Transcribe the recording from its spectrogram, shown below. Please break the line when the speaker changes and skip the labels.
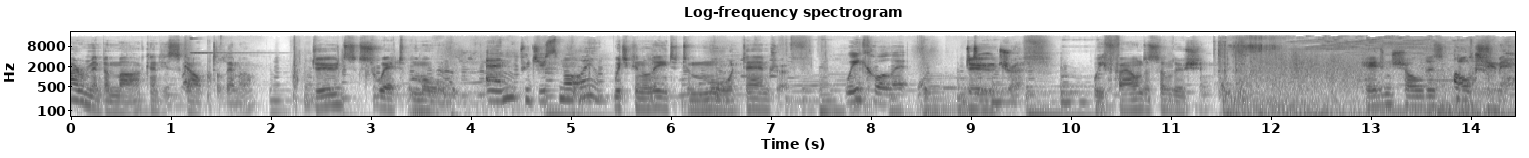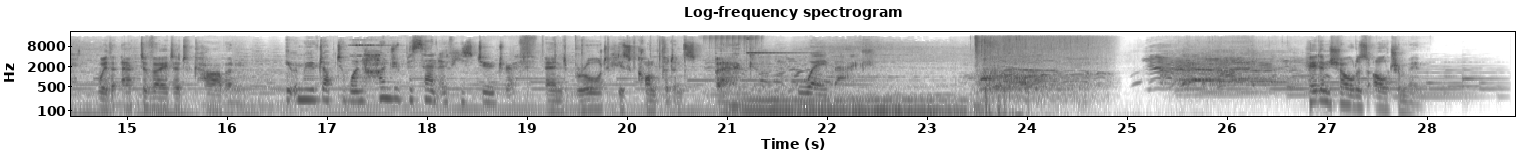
I remember Mark and his scalp dilemma. Dudes sweat more,
And produce more oil.
which can lead to more dandruff.
We call it
Dudedruff. We found a solution. Head and Shoulders Ultramen. with activated carbon
It removed up to 100% of his dudedruff.
and brought his confidence back.
Way back.
Head and Shoulders Ultramen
